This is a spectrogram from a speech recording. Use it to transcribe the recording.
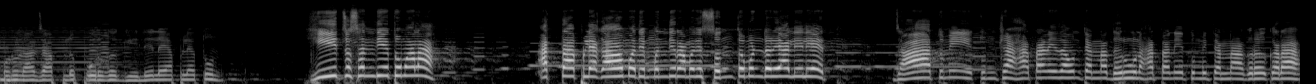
म्हणून आज आपलं पोरग गेलेलं आहे आपल्यातून. हीच संधी आहे तुम्हाला. आत्ता आपल्या गावामध्ये मंदिरामध्ये संत मंडळी आलेले आहेत. जा तुम्ही तुमच्या हाताने जाऊन त्यांना धरून हाताने तुम्ही त्यांना आग्रह करा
